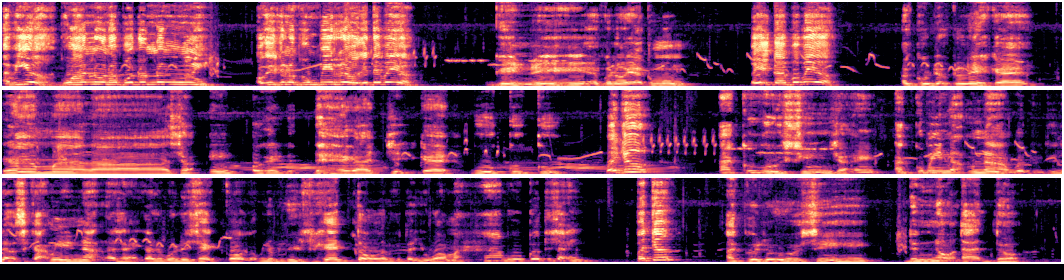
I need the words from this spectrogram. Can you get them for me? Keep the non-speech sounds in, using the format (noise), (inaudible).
Abi ya, gua anu nak bodoh neng ni. Okey kena gembira kita abi ya. Gini aku nak ayat kamu. Ayat ke apa abi ya? Aku duduk kelih kan. Ramalah syai orang dah racik ke bukuku. Baju. Aku pusing syai. Aku minat menang kau tu. Tidak sekat minat lah syai. Kalau boleh sekor, kalau boleh beli kereta kalau kita jual. Mahal buku tu syai. Baju. Aku duduk pusing. Denok tak ada.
